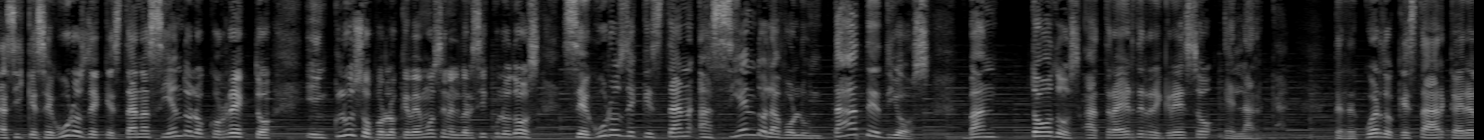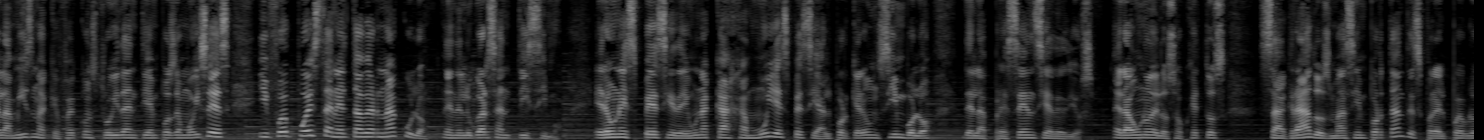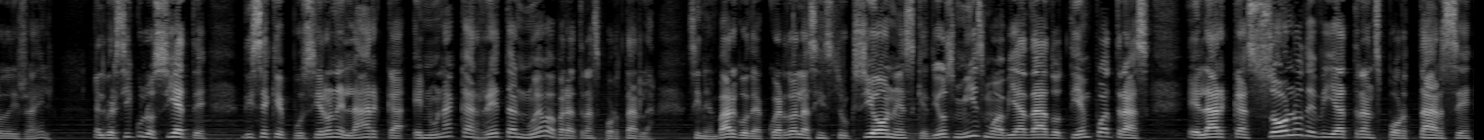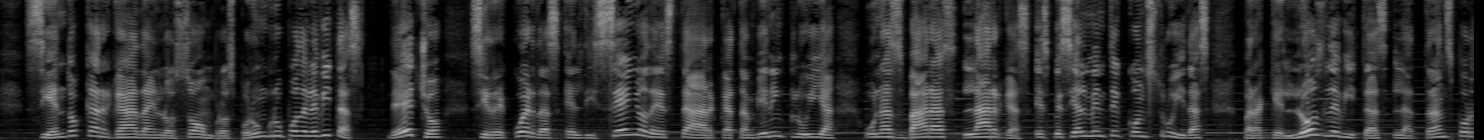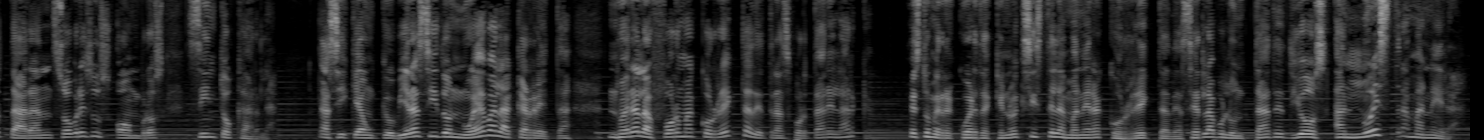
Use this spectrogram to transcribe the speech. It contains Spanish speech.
Así que seguros de que están haciendo lo correcto, incluso por lo que vemos en el versículo 2, seguros de que están haciendo la voluntad de Dios, van todos a traer de regreso el arca. Te recuerdo que esta arca era la misma que fue construida en tiempos de Moisés y fue puesta en el tabernáculo, en el lugar santísimo. Era una especie de una caja muy especial porque era un símbolo de la presencia de Dios. Era uno de los objetos sagrados más importantes para el pueblo de Israel. El versículo 7 dice que pusieron el arca en una carreta nueva para transportarla. Sin embargo, de acuerdo a las instrucciones que Dios mismo había dado tiempo atrás, el arca solo debía transportarse siendo cargada en los hombros por un grupo de levitas. De hecho, si recuerdas, el diseño de esta arca también incluía unas varas largas, especialmente construidas para que los levitas la transportaran sobre sus hombros sin tocarla. Así que aunque hubiera sido nueva la carreta, no era la forma correcta de transportar el arca. Esto me recuerda que no existe la manera correcta de hacer la voluntad de Dios a nuestra manera.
